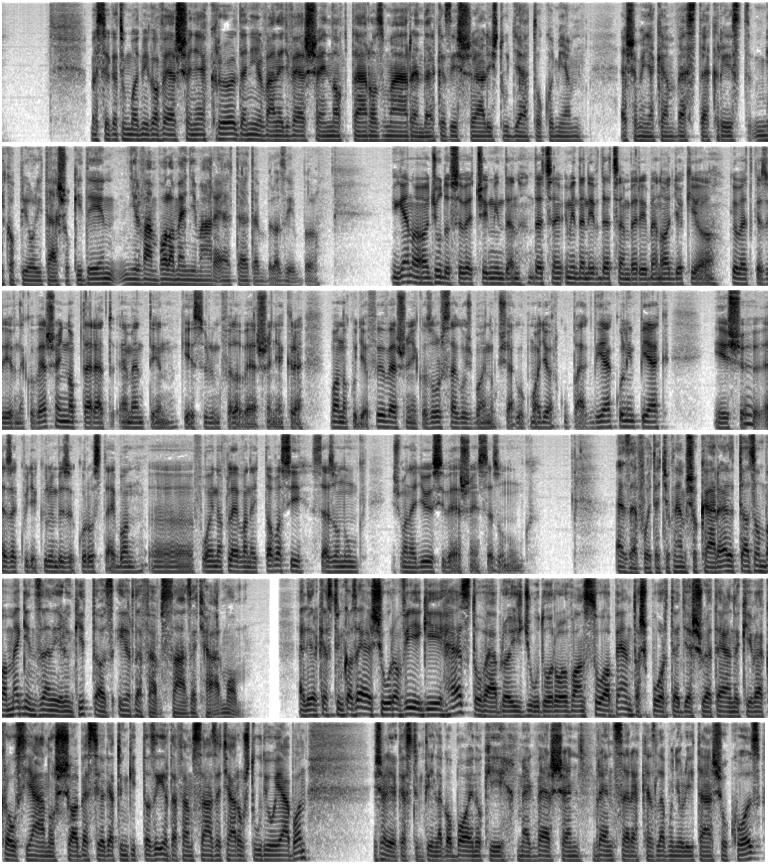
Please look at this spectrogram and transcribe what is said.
Beszélgetünk majd még a versenyekről, de nyilván egy versenynaptár az már rendelkezésre áll, és tudjátok, hogy milyen eseményeken vesztek részt, mik a prioritások idén. Nyilván valamennyi már eltelt ebből az évből. Igen, a Judo Szövetség minden, dece- minden év decemberében adja ki a következő évnek a versenynaptárát, ementén készülünk fel a versenyekre. Vannak ugye a főversenyek, az országos bajnokságok, magyar kupák, diákolimpiák, és ezek ugye különböző korosztályban ö, folynak le. Van egy tavaszi szezonunk, és van egy őszi versenyszezonunk. Ezzel folytatjuk nem sokára. Előtte azonban megint zenélünk itt az Érdefem 101.3-on. Elérkeztünk az első óra végéhez, továbbra is judóról van szó. A Bent a Sportegyesület elnökével, Krausz Jánossal beszélgetünk itt az Érdefem 101.3 stúdiójában, és elérkeztünk tényleg a bajnoki meg rendszerekhez, lebonyolításokhoz.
